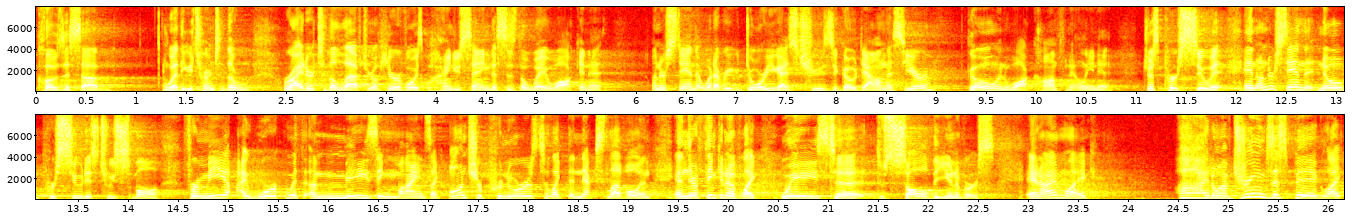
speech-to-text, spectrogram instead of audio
close this up, whether you turn to the right or to the left, you'll hear a voice behind you saying, This is the way, walk in it. Understand that whatever door you guys choose to go down this year, go and walk confidently in it. Just pursue it. And understand that no pursuit is too small. For me, I work with amazing minds, like entrepreneurs to like the next level, and, and they're thinking of like ways to, to solve the universe. And I'm like, oh, I don't have dreams this big. Like,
